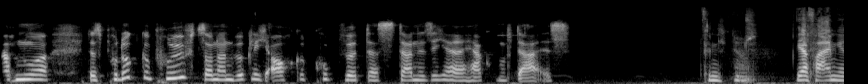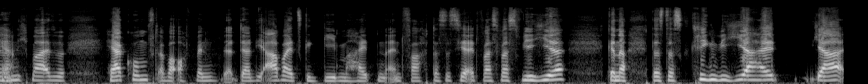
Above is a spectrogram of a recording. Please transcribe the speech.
einfach nur das Produkt geprüft, sondern wirklich auch geguckt wird, dass da eine sichere Herkunft da ist. Finde ich gut. Ja. Ja, vor allem ja, ja. nicht mal, also Herkunft, aber auch wenn da die Arbeitsgegebenheiten einfach, das ist ja etwas, was wir hier, genau, das, das kriegen wir hier halt ja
